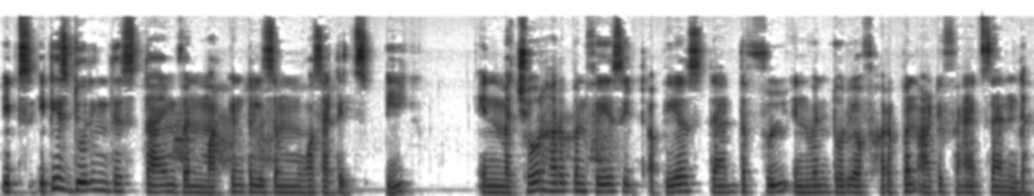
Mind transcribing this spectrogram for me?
It's, it is during this time when mercantilism was at its peak. In mature Harappan phase, it appears that the full inventory of Harappan artifacts and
